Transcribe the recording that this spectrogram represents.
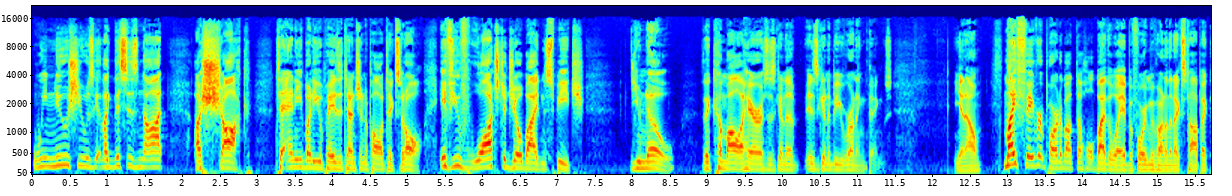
We knew she was like this is not a shock to anybody who pays attention to politics at all. If you've watched a Joe Biden speech, you know that Kamala Harris is gonna is gonna be running things. You know, my favorite part about the whole. By the way, before we move on to the next topic,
